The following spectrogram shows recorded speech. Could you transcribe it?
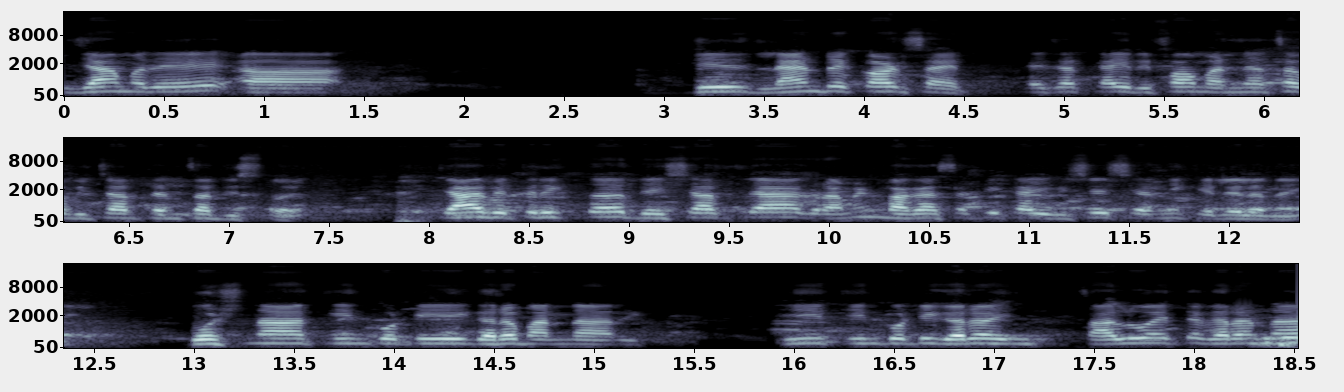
ज्यामध्ये जी लँड रेकॉर्ड्स आहेत त्याच्यात काही रिफॉर्म आणण्याचा विचार त्यांचा दिसतोय. त्या व्यतिरिक्त देशातल्या ग्रामीण भागासाठी काही विशेष यांनी केलेलं नाही. घोषणा तीन कोटी घरं बांधणार ही तीन कोटी घरं चालू आहेत त्या घरांना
